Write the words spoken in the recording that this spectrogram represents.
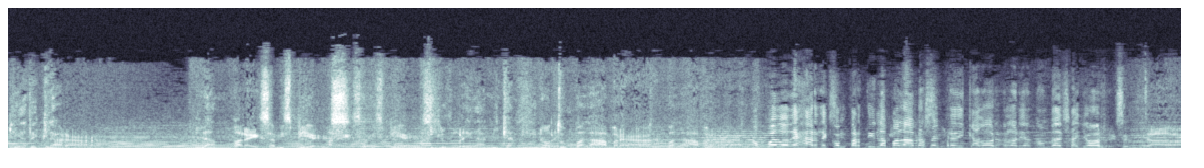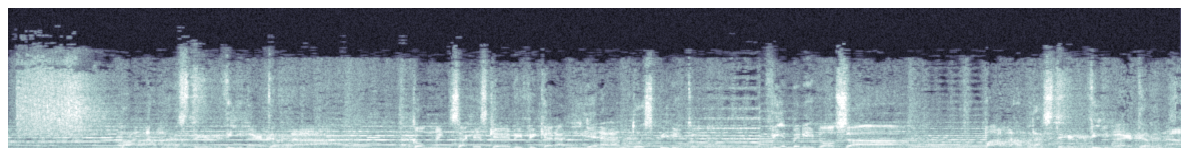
Biblia declara, lámpara es a mis pies, a mis pies, y lumbrera a mi camino tu palabra, tu palabra. No puedo dejar de compartir la palabra, soy predicador, gloria al nombre del Señor. Presenta Palabras de vida eterna, con mensajes que edificarán y llenarán tu espíritu. Bienvenidos a Palabras de vida eterna.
